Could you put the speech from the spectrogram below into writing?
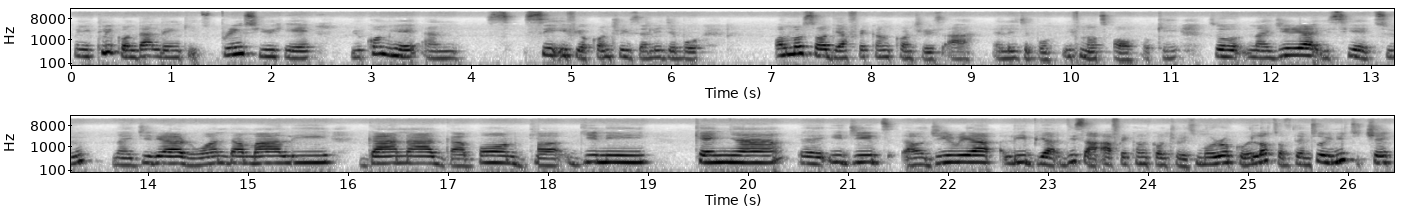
When you click on that link it brings you here. You come here and see if your country is eligible. Almost all the african countries are eligible if not all okay? So nigeria is here too. Nigeria rwanda mali ghana gabon uh, guinea kenya uh, egypt algeria libya. These are african countries. Morocco a lot of them. So you need to check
